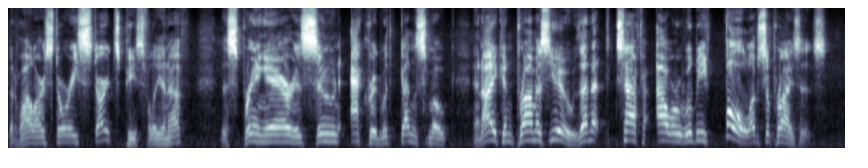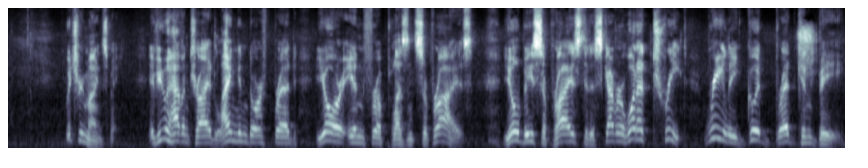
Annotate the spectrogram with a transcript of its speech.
But while our story starts peacefully enough, the spring air is soon acrid with gun smoke and I can promise you the next half hour will be full of surprises. Which reminds me, if you haven't tried Langendorf bread, you're in for a pleasant surprise. You'll be surprised to discover what a treat really good bread can be.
